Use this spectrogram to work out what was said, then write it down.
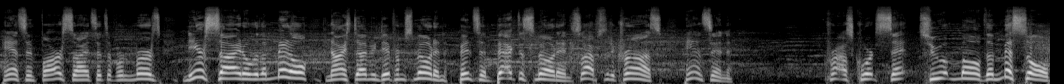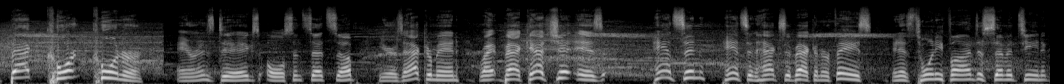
Hanson far side sets it for Mers. Near side over the middle. Nice diving dip from Smeldon. Benson back to Smeldon. Slaps it across. Hanson. Cross court set to Mo. The missile. Back court corner. Aaron's digs. Olson sets up. Here's Ackerman. Right back at you is Hanson. Hanson hacks it back in her face, and it's 25 to 17.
